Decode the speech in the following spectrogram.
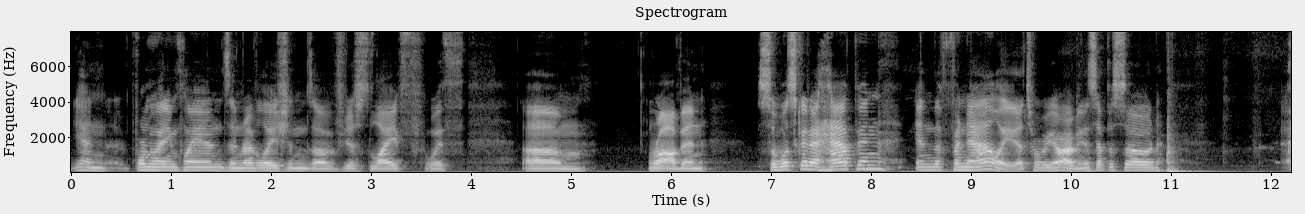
yeah, and formulating plans and revelations of just life with um, Robin. So what's gonna happen in the finale? That's where we are. I mean, this episode,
